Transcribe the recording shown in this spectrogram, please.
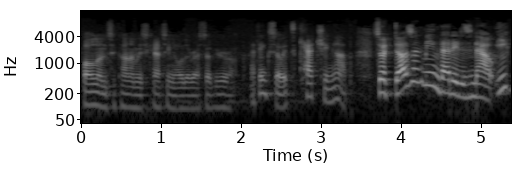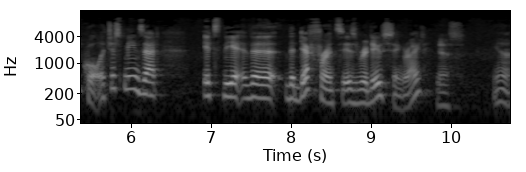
Poland's economy is catching up with the rest of Europe. I think so. It's catching up. So it doesn't mean that it is now equal. It just means that it's the the the difference is reducing, right? Yes. Yeah.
